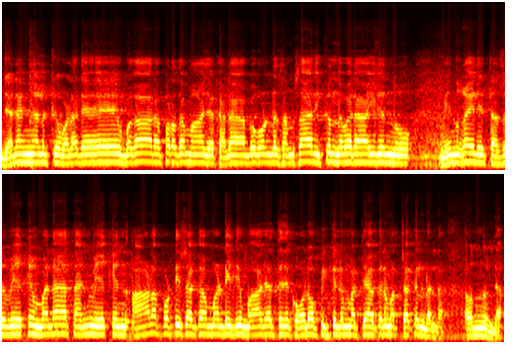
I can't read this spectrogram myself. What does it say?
ജനങ്ങൾക്ക് വളരെ ഉപകാരപ്രദമായ കലാപ് കൊണ്ട് സംസാരിക്കുന്നവരായിരുന്നു. മിൻ ഗൈരി വല തൻമീഖിൻ. ആളെ പൊട്ടിച്ചാക്കാൻ വേണ്ടിയിട്ട് വാചത്തിന് കോലോപ്പിക്കലും മറ്റാക്കലും മറിച്ചാക്കലും ഉണ്ടല്ലോ. അതൊന്നുമില്ല.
